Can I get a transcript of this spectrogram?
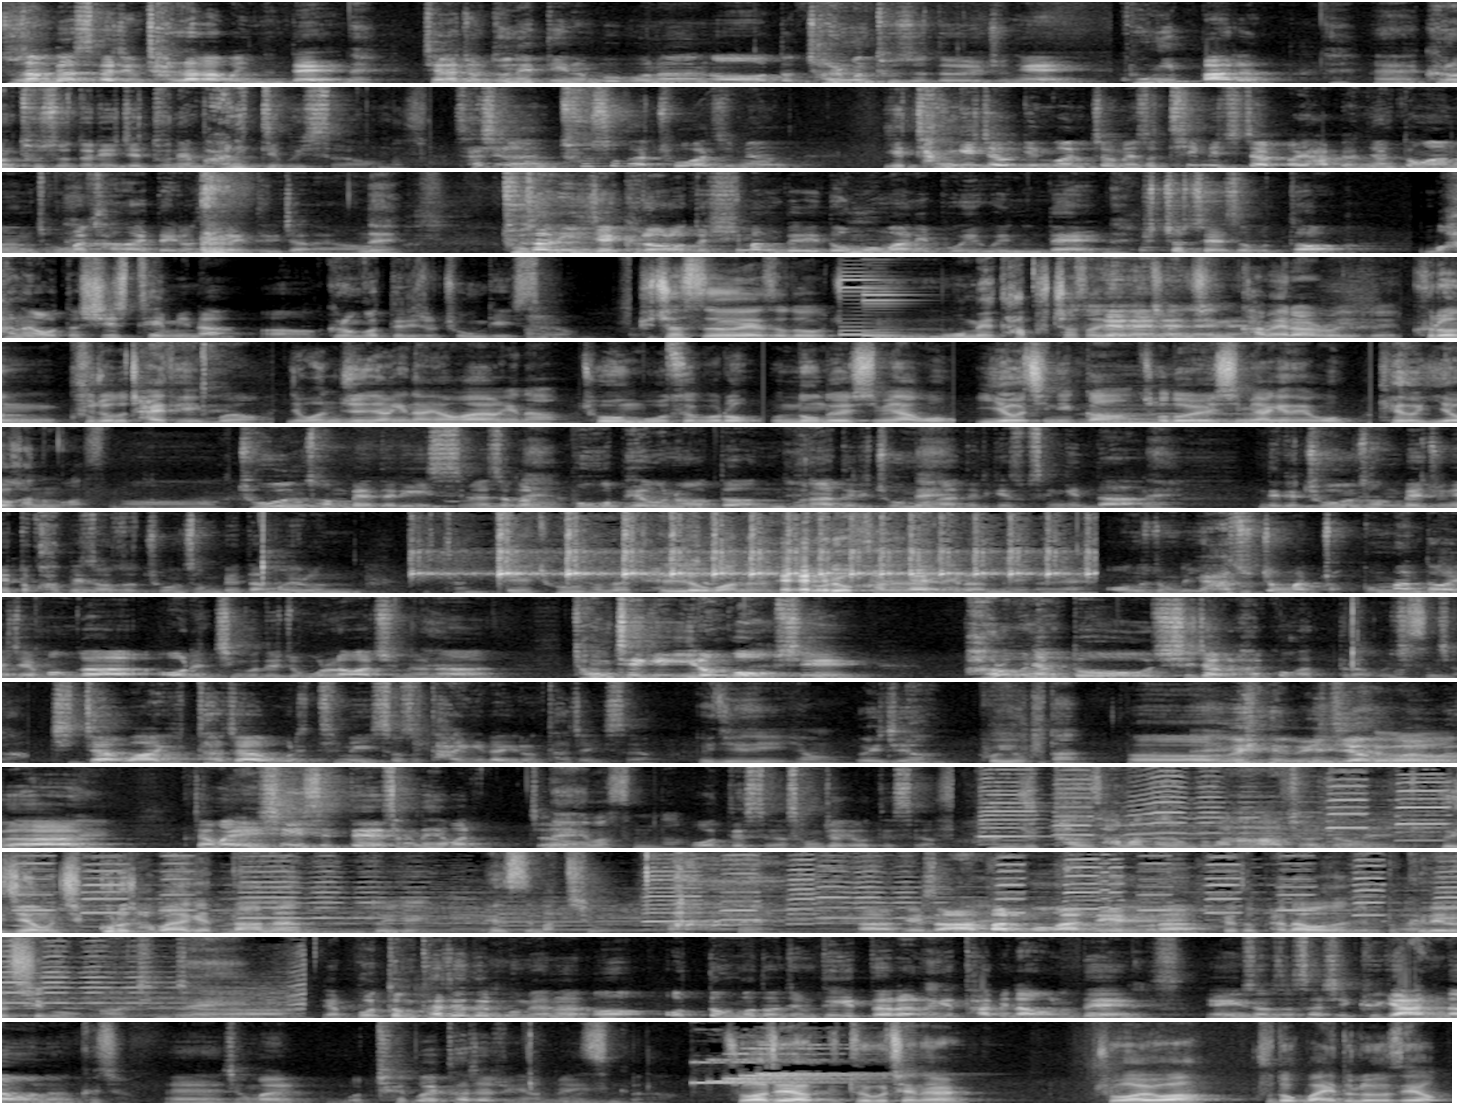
두산 베어스가 지금 잘 나가고 있는데 네. 제가 좀 눈에 띄는 부분은 어, 떤 젊은 투수들 중에 공이 빠른 예, 그런 투수들이 이제 눈에 많이 띄고 있어요. 사실은 투수가 좋아지면 이게 장기적인 관점에서 팀이 진짜 야몇 년 동안은 정말 강하겠다 이런 생각이 들잖아요. 네. 두산이 이제 그런 어떤 희망들이 너무 많이 보이고 있는데 네. 퓨처스에서부터 뭐 하는 어떤 시스템이나 어, 그런 것들이 좀 좋은 게 있어요. 퓨처스에서도 몸에 다 붙여서 이제 네네네네네. 전신 카메라로 이제 그런 구조도 잘 돼 있고요. 이제 원준 형이나 영화 형이나 좋은 모습으로 운동도 열심히 하고 이어지니까 음. 저도 열심히 하게 되고 계속 이어가는 것 같습니다. 어, 좋은 선배들이 있으면서 그걸 네. 보고 배우는 어떤 문화들이 좋은 네. 문화들이 계속 생긴다. 네. 근데 그 좋은 선배 중에 또 곽빈 선수 좋은 선배다 뭐 이런 비슷한 되게 좋은 선배가 되려고 하는 노력하는 네, 네. 그런 네. 어느 정도 야수 쪽만 조금만 더 이제 뭔가 어린 친구들이 좀 올라와 주면은 정책이 이런 거 네. 없이 바로 그냥 또 시작을 할 것 같더라고요 진짜. 진짜 와 이 타자 우리 팀에 있어서 다행이다 이런 타자 있어요? 의지 형 의지 형 보유 구단 어 네. 의- 의지형 네, 그거- 보유보다 네. 잠깐만 NC 있을 때 상대 해봤죠? 네 해봤습니다. 어땠어요? 성적이 어땠어요? 한 6타수 4만타 정도 맞는 아, 것 같아요. 저죠? 네. 의지 형은 직구로 잡아야겠다 음, 하면 음, 음. 또 이제 펜스 맞히고 네. 아 그래서 아 네. 빠른 공 안 되겠구나 네. 그래서 변화고 던지면 또 네. 그대로 치고 아 진짜 네. 그냥 보통 타자들 보면은 어 어떤 거 던지면 되겠다라는 네. 게 답이 나오는데 양희 선수 사실 그게 안 나오는 그죠. 예, 정말 뭐 최고의 타자 중에 한 명이니까. 조화제약 유튜브 채널 좋아요와 구독 많이 눌러주세요.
